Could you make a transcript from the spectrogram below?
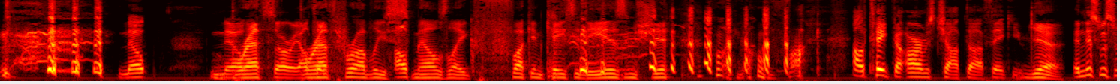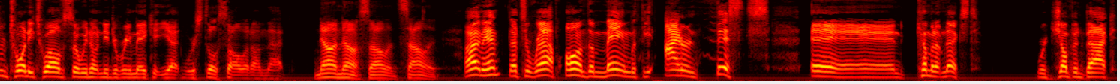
nope. No, breath, sorry. I'll breath take, probably I'll- smells like fucking quesadillas and shit. like, oh fuck. I'll take the arms chopped off. Thank you. Yeah. And this was from 2012, so we don't need to remake it yet. We're still solid on that. No, no, solid, solid. All right, man. That's a wrap on the man with the iron fists. And coming up next, we're jumping back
